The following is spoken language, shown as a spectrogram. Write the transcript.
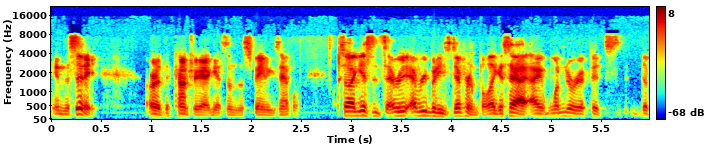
in the city or the country. I guess in the Spain example. So I guess it's every, everybody's different, but like I say, I, I wonder if it's the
